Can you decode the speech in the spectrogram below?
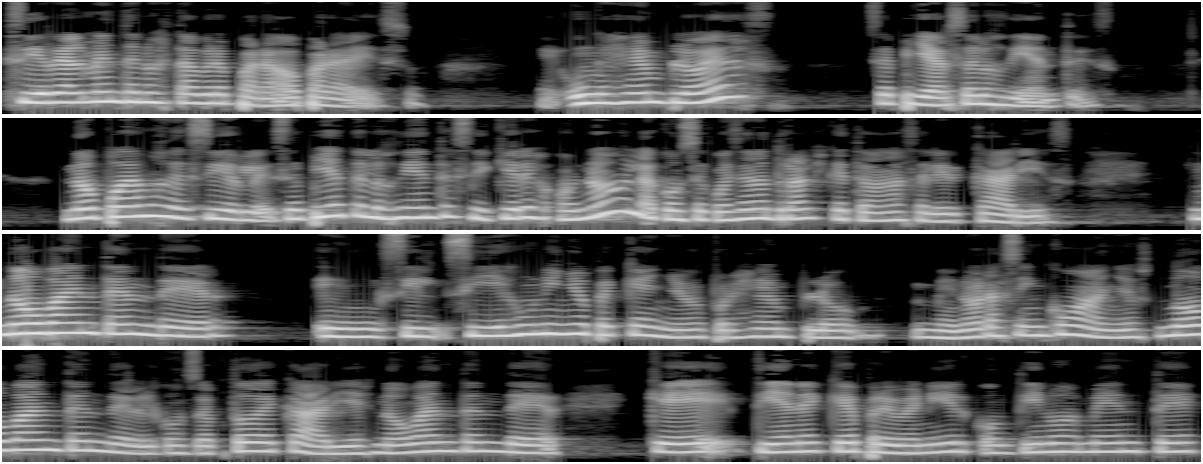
si realmente no está preparado para eso. Eh, un ejemplo es cepillarse los dientes. No podemos decirle, cepíllate los dientes si quieres o no, la consecuencia natural es que te van a salir caries. No va a entender, si, si, es un niño pequeño, por ejemplo, menor a 5 años, no va a entender el concepto de caries, no va a entender que tiene que prevenir continuamente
